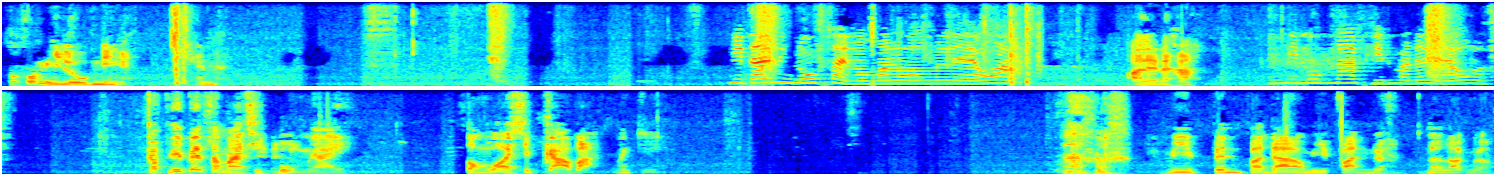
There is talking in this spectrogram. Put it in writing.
เขาก็มีรูปนี่ไงเห็นไหมพี่ได้มีรูปใส่ลงมาลองมาแล้วอะอะไรนะคะพี่มีรูปหน้าพีทมาได้แล้วก็พีทเป็นสมาชิกบุ๋มไงสองร้อยสิบเก้าบาทเมื่อกี้ มีเป็นปลาดาวมีฟันด้วยน่ารักเนาะ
